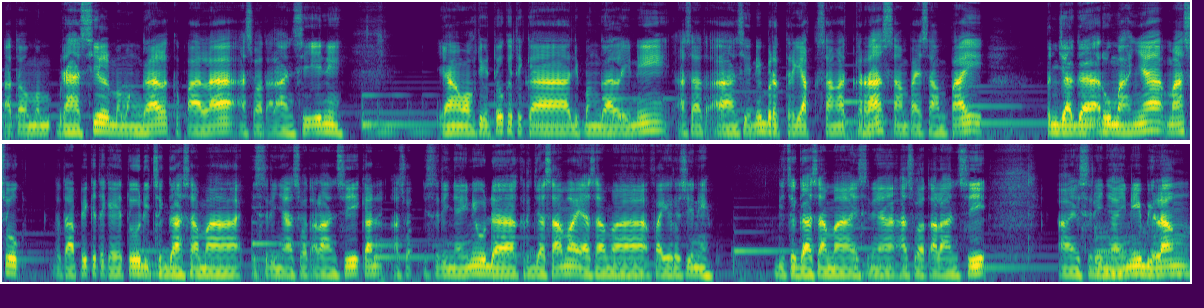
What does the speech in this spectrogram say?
atau mem berhasil memenggal kepala Aswad Al-Ansi ini. Yang waktu itu ketika dipenggal ini Aswad Al-Ansi ini berteriak sangat keras sampai-sampai penjaga rumahnya masuk tetapi ketika itu dicegah sama istrinya Aswad Alansi kan Aswad, istrinya ini udah kerjasama ya sama virus ini. Dicegah sama istrinya Aswad Alansi. Uh, istrinya ini bilang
